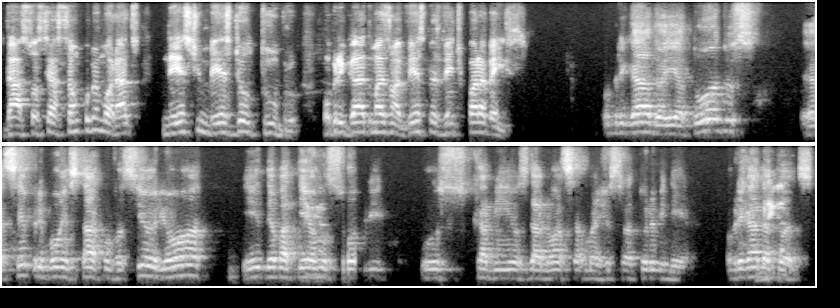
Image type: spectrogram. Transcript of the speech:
da associação, comemorados neste mês de outubro. Obrigado mais uma vez, presidente, parabéns. Obrigado aí a todos. É sempre bom estar com você, Orion, e debatermos sobre os caminhos da nossa magistratura mineira. Obrigado, Obrigado. a todos.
